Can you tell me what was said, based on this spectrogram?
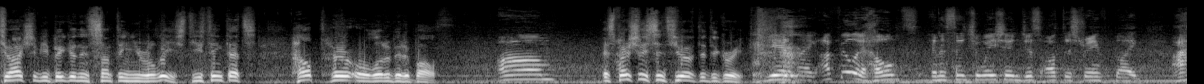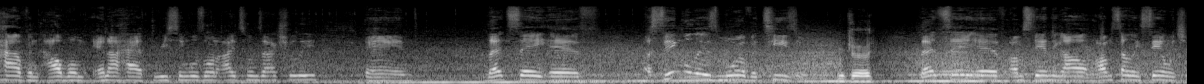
to actually be bigger than something you released. Do you think that's helped her or a little bit of both? Um, Especially since you have the degree. yeah, like I feel it helped in a situation just off the strength. Like I have an album and I have three singles on iTunes actually, and let's say if a single is more of a teaser. Okay. Let's say if I'm standing out, I'm selling sandwiches.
